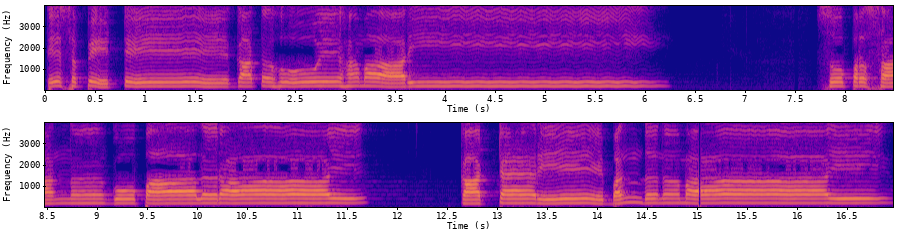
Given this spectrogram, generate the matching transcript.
ਤਿਸ ਭੇਟੇ ਗਤ ਹੋਏ ਹਮਾਰੀ। ਸੋ ਪ੍ਰਸੰਨ ਗੋਪਾਲ ਰਾਏ, ਕਾਟੈ ਰੇ ਬੰਧਨ ਮਾਏ।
